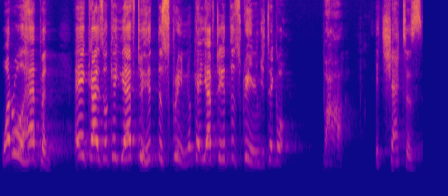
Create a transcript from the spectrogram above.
what will happen? Hey guys, okay, you have to hit the screen. Okay, you have to hit the screen. And you take a bah, it shatters.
